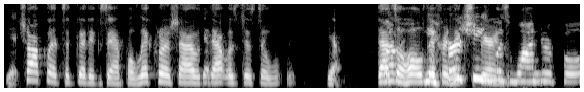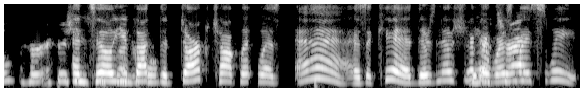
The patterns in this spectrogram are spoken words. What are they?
Yeah. Chocolate's a good example. Licorice, I, yeah. that was just a. That's well, a whole different Hershey's experience. was wonderful. Her, Hershey's Until you wonderful. got the dark chocolate was ah as a kid. There's no sugar. That's Where's right. my sweet?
